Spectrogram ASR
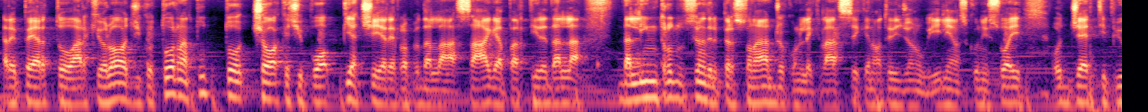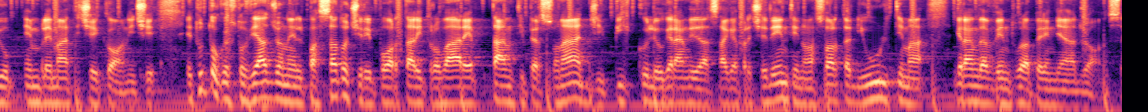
reperto archeologico, torna tutto ciò che ci può piacere proprio dalla saga, a partire dalla, dall'introduzione del personaggio con le classiche note di John Williams, con i suoi oggetti più emblematici e iconici. E tutto questo viaggio nel passato ci riporta a ritrovare tanti personaggi, piccoli o grandi della saga precedente, in una sorta di ultima grande avventura per Indiana Jones.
